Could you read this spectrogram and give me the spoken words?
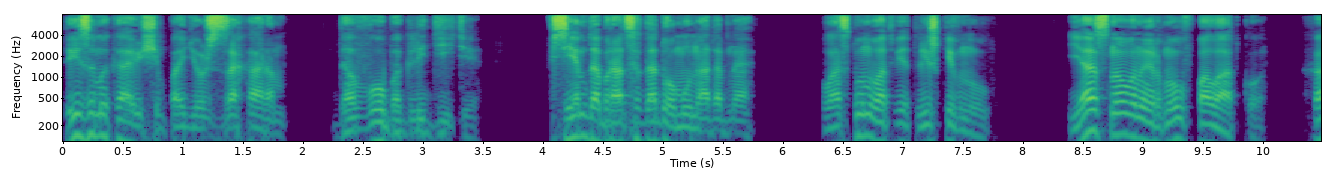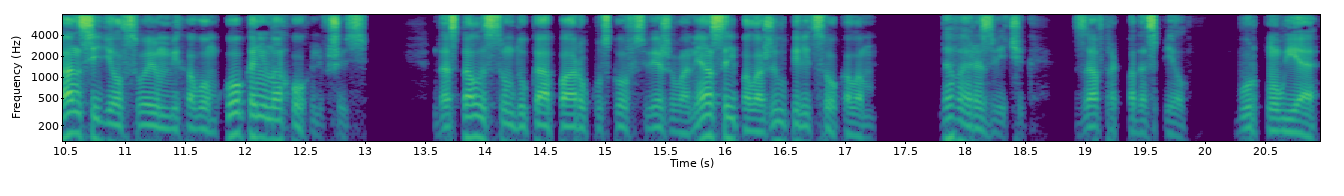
ты замыкающим пойдешь с Захаром. Да в оба глядите. Всем добраться до дому надобно». Пластун в ответ лишь кивнул. Я снова нырнул в палатку. Хан сидел в своем меховом коконе, нахохлившись. Достал из сундука пару кусков свежего мяса и положил перед соколом. «Давай, разведчик, завтрак подоспел», — буркнул я.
